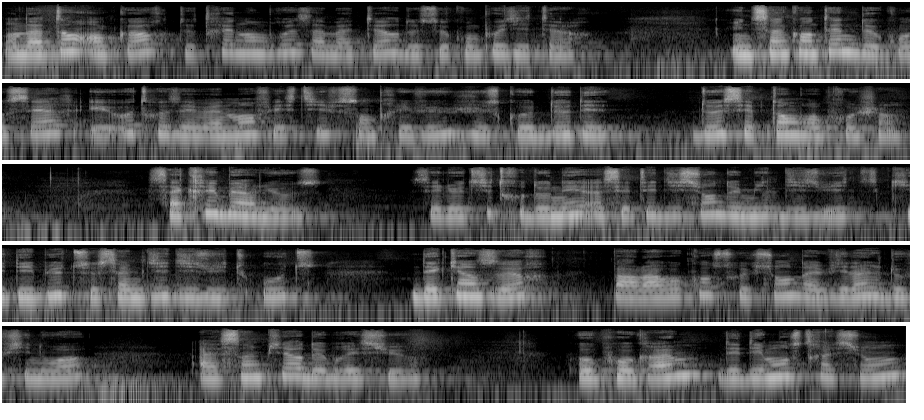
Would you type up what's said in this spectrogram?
On attend encore de très nombreux amateurs de ce compositeur. Une cinquantaine de concerts et autres événements festifs sont prévus jusqu'au 2, 2 septembre prochain. Sacré Berlioz, c'est le titre donné à cette édition 2018 qui débute ce samedi 18 août dès 15h par la reconstruction d'un village dauphinois à Saint-Pierre-de-Brécieux. Au programme, des démonstrations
